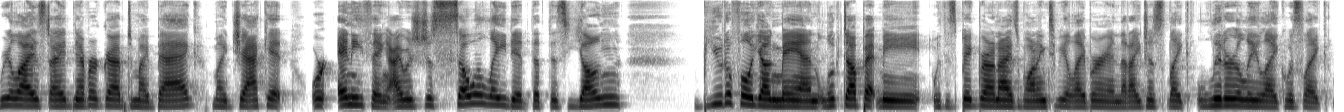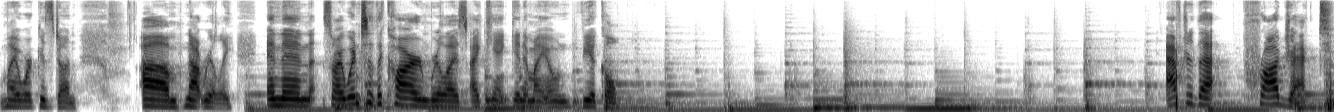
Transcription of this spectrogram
realized I had never grabbed my bag, my jacket, or anything. I was just so elated that this young, beautiful young man looked up at me with his big brown eyes wanting to be a librarian that I just like literally like was like my work is done. Um not really. And then so I went to the car and realized I can't get in my own vehicle. After that project,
